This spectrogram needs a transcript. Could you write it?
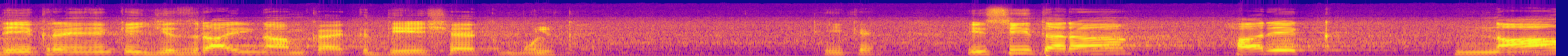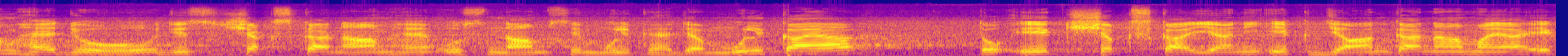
دیکھ رہے ہیں کہ یزرائیل نام کا ایک دیش ہے، ایک ملک ہے۔ ٹھیک ہے؟ اسی طرح ہر ایک نام ہے جو، جس شخص کا نام ہے، اس نام سے ملک ہے۔ جب ملک آیا تو ایک شخص کا یعنی ایک جان کا نام آیا، ایک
